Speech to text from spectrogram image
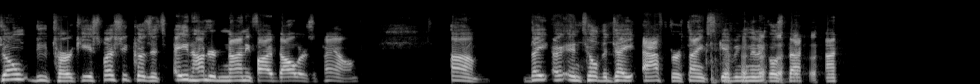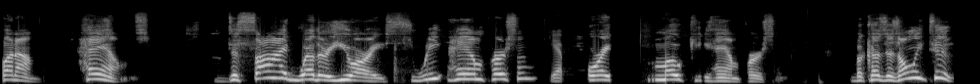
don't do turkey, especially because it's eight hundred and ninety five dollars a pound. Um, they uh, until the day after Thanksgiving, and then it goes back. to but um, hams. Decide whether you are a sweet ham person Yep. or a smoky ham person because there's only two.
